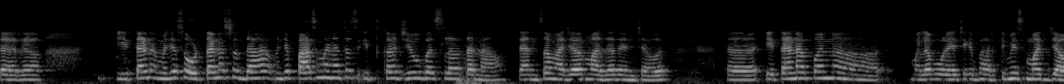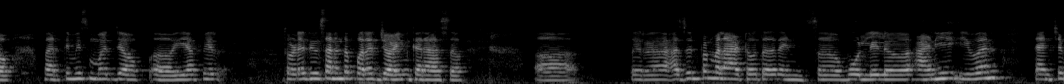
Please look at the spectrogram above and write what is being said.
तर येताना म्हणजे सोडताना सुद्धा म्हणजे पाच महिन्यातच इतका जीव बसला होता ना त्यांचा माझ्यावर माझा त्यांच्यावर. तर येताना पण मला बोलायचे की भारती मिस मत जाओ भारती मिस मत जाओ या फिर थोड्या दिवसानंतर परत जॉईन करा असं. तर अजून पण मला आठवतं त्यांचं बोललेलं आणि इवन त्यांचे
